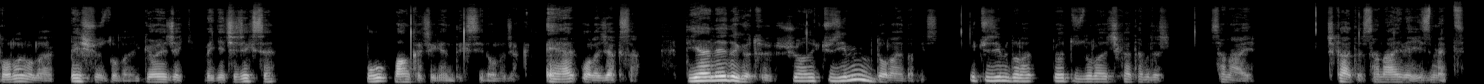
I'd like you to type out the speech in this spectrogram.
dolar olarak 500 doları görecek ve geçecekse bu bankacılık endeksiyle olacak. Eğer olacaksa. Diğerleri de götürür. Şu an 320 mi dolarda mıyız? 320 dolar 400 dolara çıkartabilir sanayi. Çıkartır sanayi ve hizmet.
